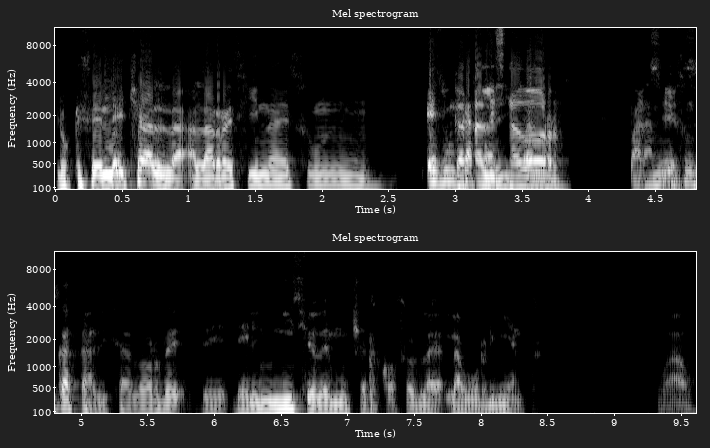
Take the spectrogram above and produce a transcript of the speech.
lo que se le echa a la, resina es un, es un catalizador. Para mí es, un catalizador del inicio de muchas cosas, el aburrimiento. Wow.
